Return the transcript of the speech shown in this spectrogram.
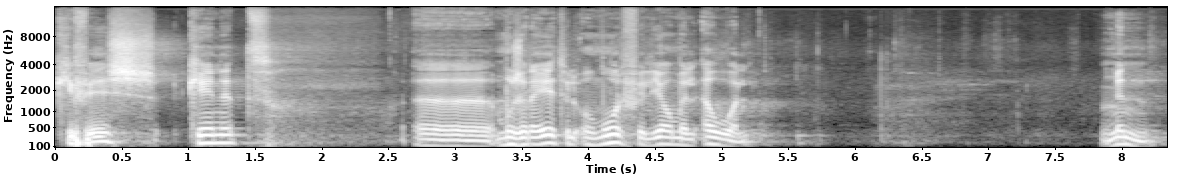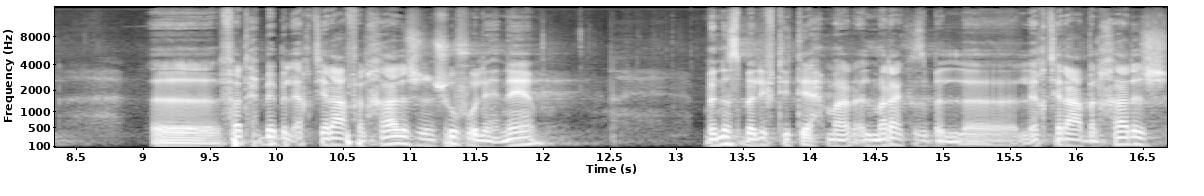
كيفاش كانت مجريات الأمور في اليوم الأول من آه، فتح باب الاقتراع في الخارج. نشوفوا لهنا. بالنسبة لافتتاح المراكز بالاقتراع بالخارج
